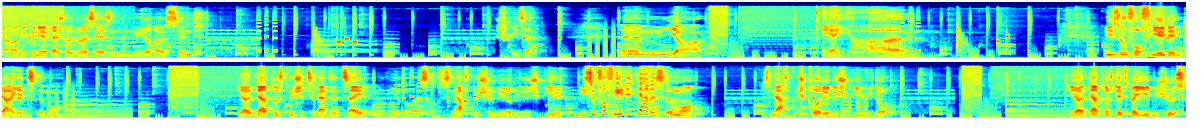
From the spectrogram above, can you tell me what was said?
Ja, wir können ja gleich was essen, wenn wir hier raus sind. Scheiße. Ähm, ja. Ja, ja. Wieso verfehlt denn da jetzt immer? Ja, der trifft mich jetzt die ganze Zeit. Oder wie, oder was auch. Das nervt mich schon wieder, dieses Spiel. Wieso verfehlt denn der das immer? Das nervt mich gerade, das Spiel wieder. Ja, der trifft jetzt bei jedem Schuss.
